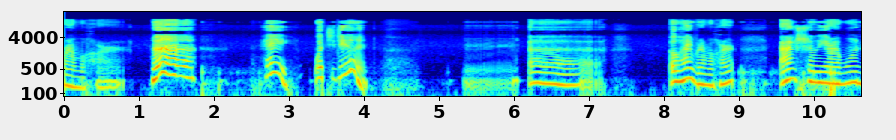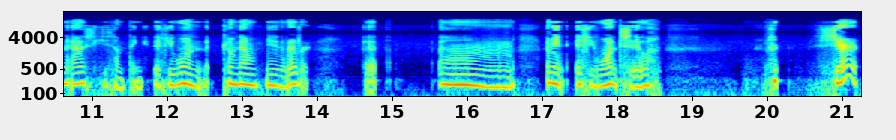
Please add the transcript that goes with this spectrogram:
Brambleheart. Ah! Hey, what you doing? Mm, uh. Oh, hi, Brambleheart. Actually, I want to ask you something. If you want to come down me to the river. Uh, um. I mean, if you want to. sure.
